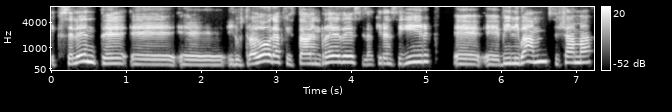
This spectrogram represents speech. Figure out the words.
excelente eh, eh, ilustradora que está en redes, si la quieren seguir, Billy Bam se llama,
